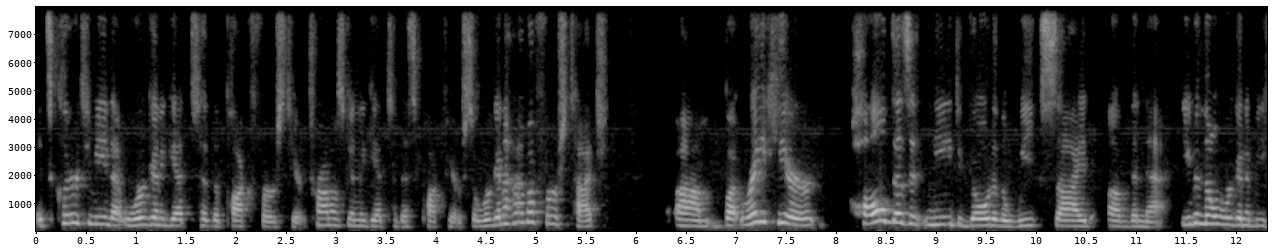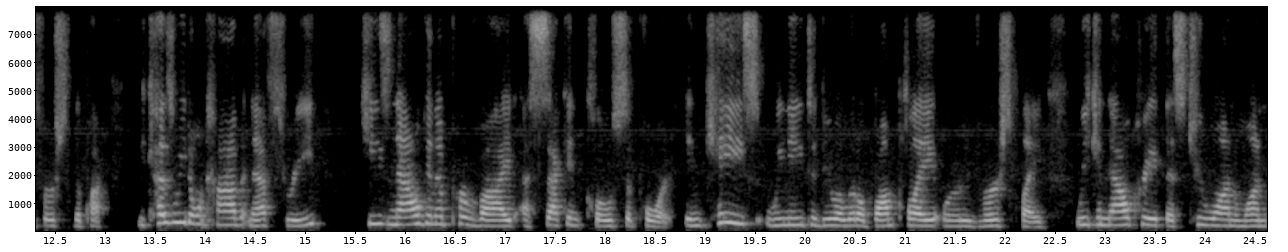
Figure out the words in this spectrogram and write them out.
it's clear to me that we're gonna get to the puck first here. Toronto's gonna get to this puck here. So we're gonna have a first touch. Um, but right here, Holl doesn't need to go to the weak side of the net, even though we're gonna be first to the puck. Because we don't have an F3, he's now gonna provide a second close support. In case we need to do a little bump play or reverse play, we can now create this two on one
